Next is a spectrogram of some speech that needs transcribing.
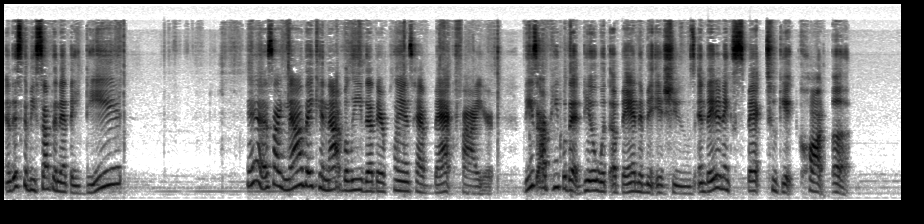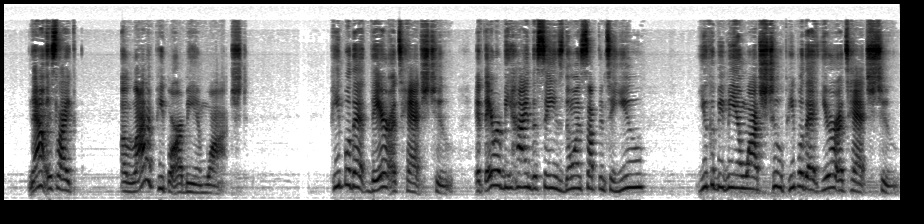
And this could be something that they did. Yeah, it's like now they cannot believe that their plans have backfired. These are people that deal with abandonment issues and they didn't expect to get caught up. Now it's like a lot of people are being watched. People that they're attached to, if they were behind the scenes doing something to you, you could be being watched too. People that you're attached to.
